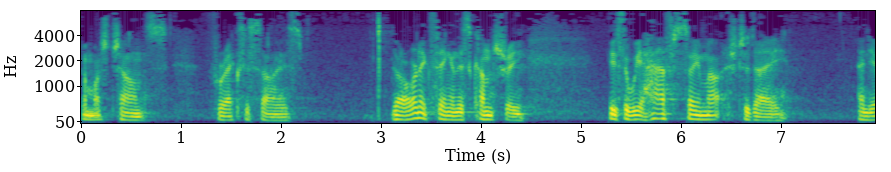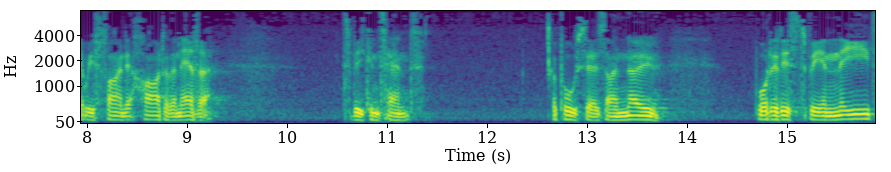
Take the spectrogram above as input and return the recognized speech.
Not much chance for exercise. The ironic thing in this country is that we have so much today and yet we find it harder than ever to be content. Paul says, I know what it is to be in need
